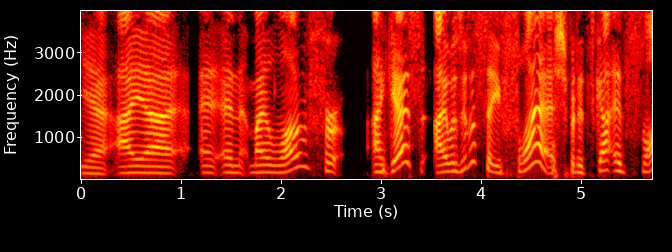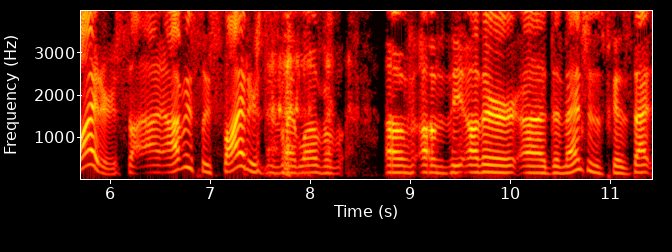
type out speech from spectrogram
Yeah, I uh and, and my love for I guess I was gonna say Flash, but it's got it's Sliders. I, obviously, Sliders is my love of of of the other uh, dimensions because that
